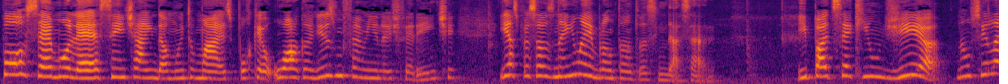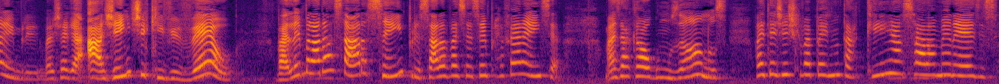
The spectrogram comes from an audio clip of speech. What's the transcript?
Por ser mulher, sente ainda muito mais, porque o organismo feminino é diferente e as pessoas nem lembram tanto assim da Sara. E pode ser que um dia não se lembre. Vai chegar a gente que viveu vai lembrar da Sara sempre. Sara vai ser sempre referência. Mas daqui a alguns anos, vai ter gente que vai perguntar quem é a Sara Menezes.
